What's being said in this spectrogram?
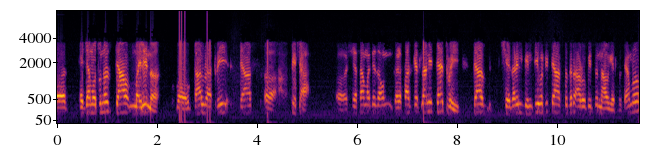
ह्याच्यामधूनच त्या महिलेनं काल रात्री त्या शेतामध्ये जाऊन गळफास घेतला आणि त्याच वेळी त्या शेजारील भिंतीवरती त्या सदर आरोपीचं नाव घेतलं. त्यामुळं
